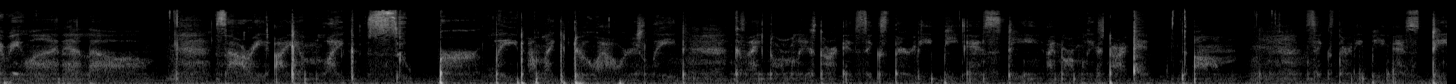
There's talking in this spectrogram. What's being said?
everyone. Hello. Sorry, I am like super late. I'm like two hours late because I normally start at 6:30 PST. I normally start at um 6:30 PST,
